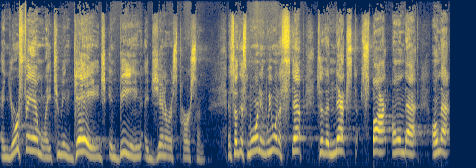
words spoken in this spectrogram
and your family to engage in being a generous person. And so this morning, we want to step to the next spot on that, on that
